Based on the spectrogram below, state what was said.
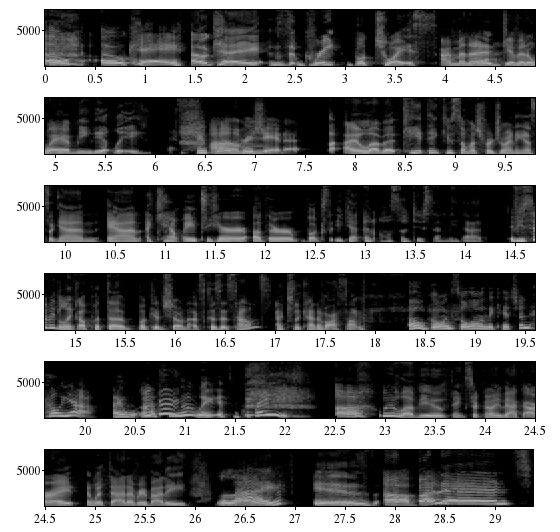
oh, okay. Okay, this is a great book choice. I'm gonna Yeah. give it away immediately. Super Um, appreciate it. I love it. Kate, thank you so much for joining us again. And I can't wait to hear other books that you get. And also do send me that. If you send me the link, I'll put the book in show notes because it sounds actually kind of awesome. Oh, going solo in the kitchen? Hell yeah. I okay. absolutely. It's great. Oh, we love you. Thanks for coming back. All right. And with that, everybody, life, life is abundant. abundant.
